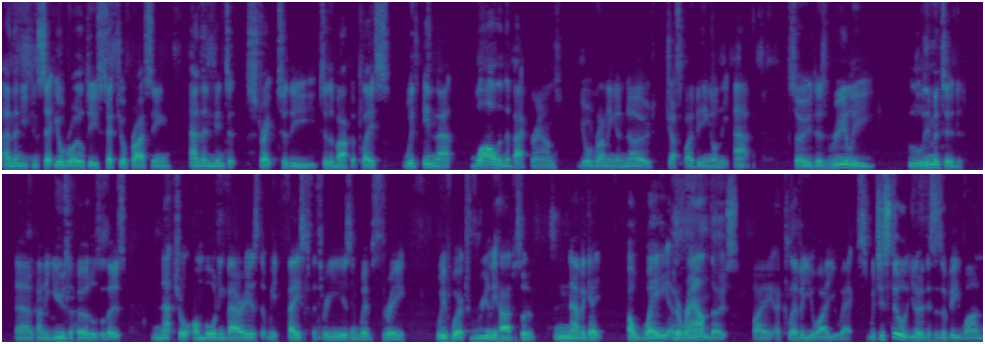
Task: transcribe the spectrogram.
and then you can set your royalties, set your pricing, and then mint it straight to the to the marketplace within that. While in the background, you're running a node just by being on the app. So there's really limited uh, kind of user hurdles or those natural onboarding barriers that we faced for three years in Web3. We've worked really hard to sort of navigate away and around those by a clever UI UX, which is still, you know, this is a V1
